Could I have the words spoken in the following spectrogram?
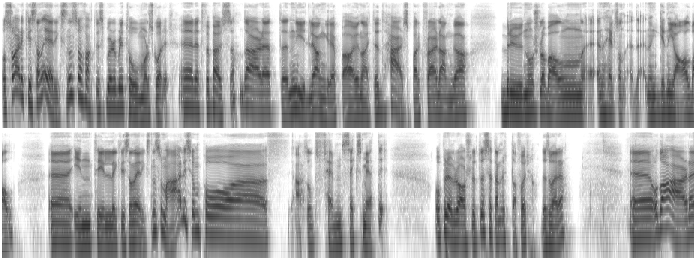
Og så er det Christian Eriksen som faktisk burde bli tomålsskårer eh, rett før pause. Da er det et nydelig angrep av United. Hælspark fra Elanga. Bruno slår ballen En helt sånn, en genial ball eh, inn til Christian Eriksen, som er liksom på ja, sånn fem-seks meter. Og prøver å avslutte. Setter den utafor, dessverre. Og da er det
